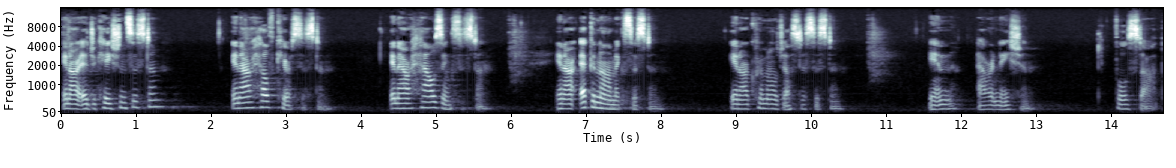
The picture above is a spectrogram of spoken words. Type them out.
in our education system, in our healthcare system, in our housing system, in our economic system, in our criminal justice system, in our nation. Full stop.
